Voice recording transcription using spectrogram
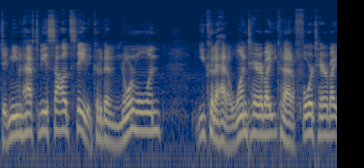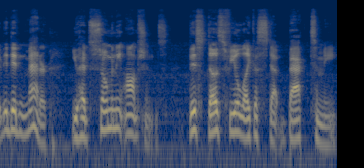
Didn't even have to be a solid state. It could have been a normal one. You could have had a 1 terabyte, you could have had a 4 terabyte. It didn't matter. You had so many options. This does feel like a step back to me.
